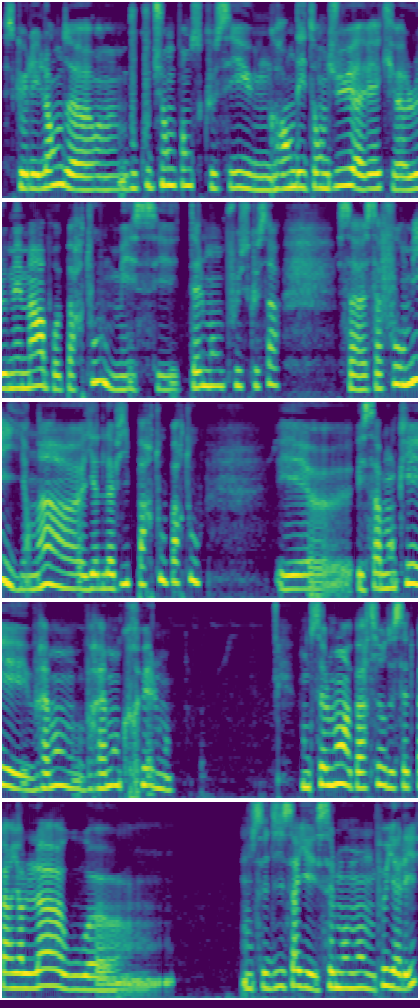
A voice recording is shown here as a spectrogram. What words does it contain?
Parce que les Landes, beaucoup de gens pensent que c'est une grande étendue avec le même arbre partout, mais c'est tellement plus que ça. Ça, ça fourmille, il y en a, il y a de la vie partout, partout. Et, et ça manquait vraiment, vraiment cruellement. Donc seulement à partir de cette période-là où euh, on s'est dit ça y est, c'est le moment, on peut y aller,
